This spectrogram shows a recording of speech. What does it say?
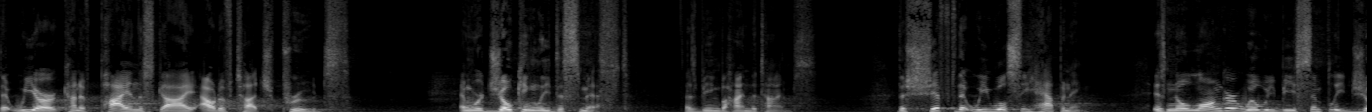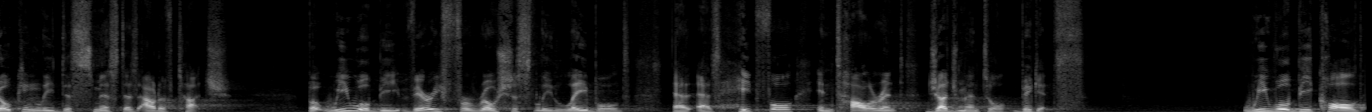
that we are kind of pie in the sky, out of touch prudes and were jokingly dismissed as being behind the times. The shift that we will see happening is no longer will we be simply jokingly dismissed as out of touch, but we will be very ferociously labeled as, as hateful, intolerant, judgmental bigots. We will be called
